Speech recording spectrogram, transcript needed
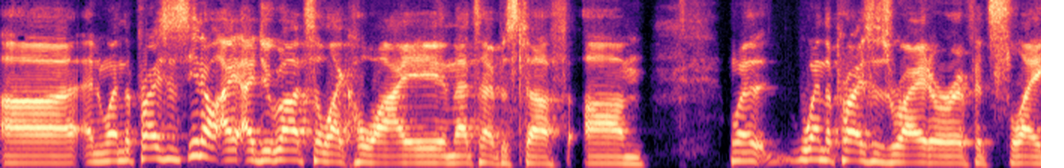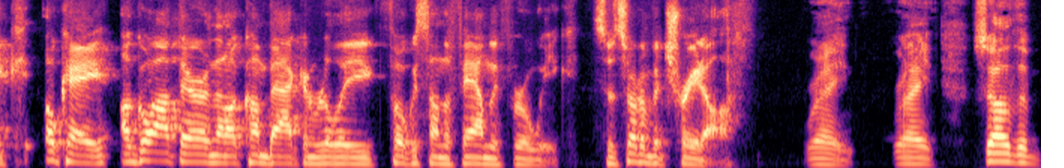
uh, and when the prices, you know, I, I, do go out to like Hawaii and that type of stuff. Um, when when the price is right, or if it's like, okay, I'll go out there and then I'll come back and really focus on the family for a week. So it's sort of a trade-off. Right, right. So the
